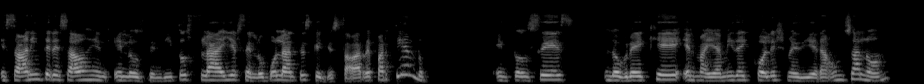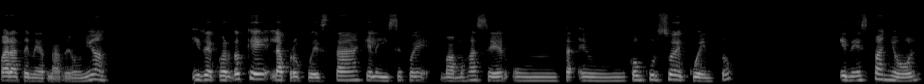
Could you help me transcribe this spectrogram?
estaban interesados en, los benditos flyers, en los volantes que yo estaba repartiendo. Entonces logré que el Miami Day College me diera un salón para tener la reunión. Y recuerdo que la propuesta que le hice fue, vamos a hacer un, concurso de cuento en español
